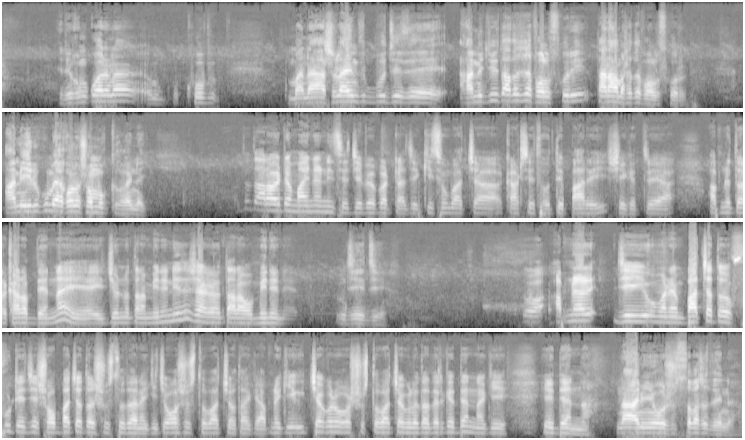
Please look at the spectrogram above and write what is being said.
এরকম করে না খুব মানে আসলে আমি বুঝি যে আমি যদি তাদের সাথে ফলস করি তারা আমার সাথে ফলস করবে। আমি এরকম এখনও সম্মুখীন হয় নাই। তো তারাও এটা মাইনা নিচ্ছে যে ব্যাপারটা যে কিছু বাচ্চা কাটছিত হতে পারে সেক্ষেত্রে আপনি তো আর খারাপ দেন না এই- এই জন্য তারা মেনে নিয়েছে সে কারণে তারাও মেনে নেয়। জি জি। তো আপনার যেই মানে বাচ্চা তো ফুটে যে সব বাচ্চা তো সুস্থ থাকে কিছু অসুস্থ বাচ্চাও থাকে। আপনি কি ইচ্ছা করে অসুস্থ বাচ্চাগুলো তাদেরকে দেন নাকি এই দেন না? না আমি অসুস্থ বাচ্চা দিই না।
